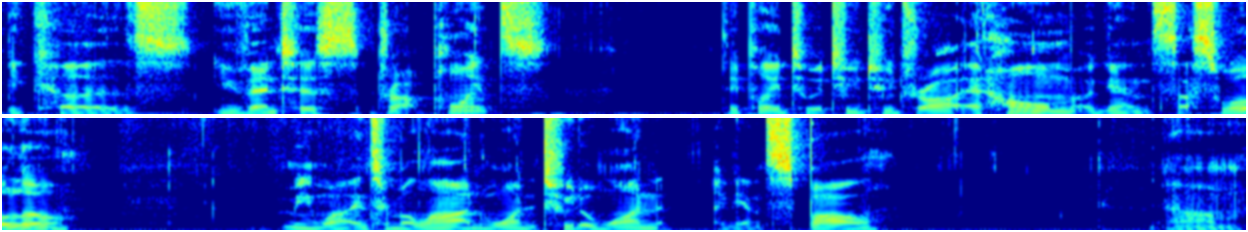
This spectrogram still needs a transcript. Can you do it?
because Juventus dropped points. They played to a 2 2 draw at home against Sassuolo. Meanwhile, Inter Milan won 2 to 1 against Spal. Um,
